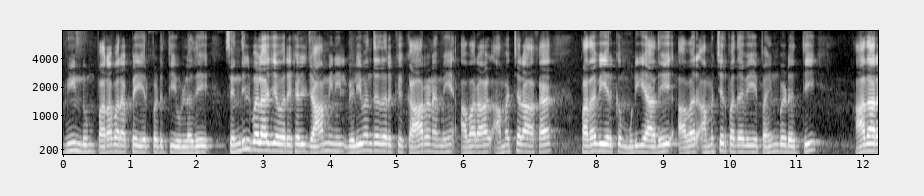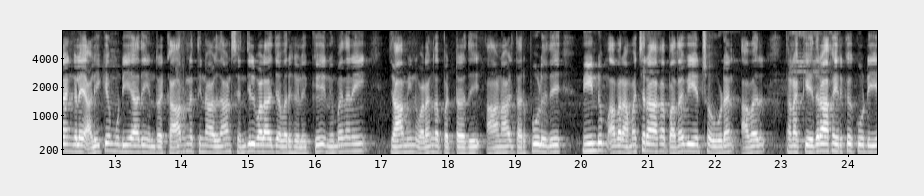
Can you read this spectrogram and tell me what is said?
மீண்டும் பரபரப்பை ஏற்படுத்தியுள்ளது. செந்தில் பாலாஜி அவர்கள் ஜாமீனில் வெளிவந்ததற்கு காரணமே அவரால் அமைச்சராக பதவியேற்க முடியாது. அவர் அமைச்சர் பதவியை பயன்படுத்தி ஆதாரங்களை அளிக்க முடியாது என்ற காரணத்தினால்தான் செந்தில் பாலாஜி அவர்களுக்கு நிபந்தனை ஜாமீன் வழங்கப்பட்டது. ஆனால் தற்பொழுது மீண்டும் அவர் அமைச்சராக பதவியேற்றவுடன் அவர் தனக்கு எதிராக இருக்கக்கூடிய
